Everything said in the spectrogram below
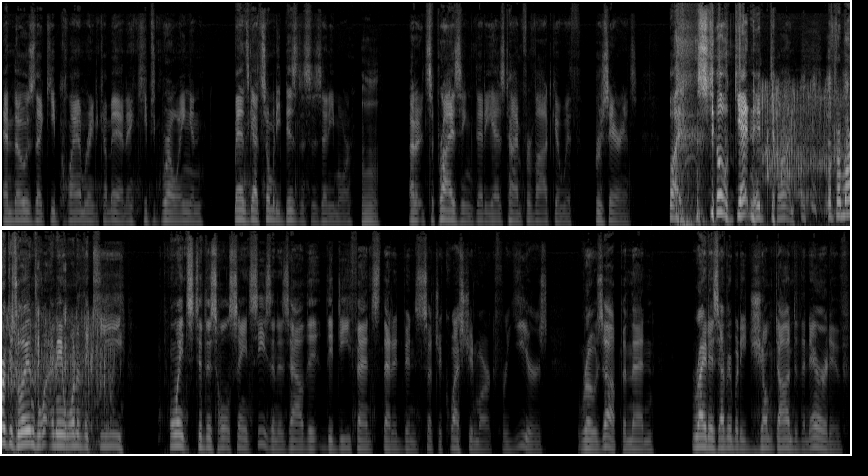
and those that keep clamoring to come in. It keeps growing, and man's got so many businesses anymore. Mm. It's surprising that he has time for vodka with Bruce Arians, but still getting it done. But for Marcus Williams, I mean, one of the key points to this whole Saints season is how the, the defense that had been such a question mark for years rose up. And then, right as everybody jumped onto the narrative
